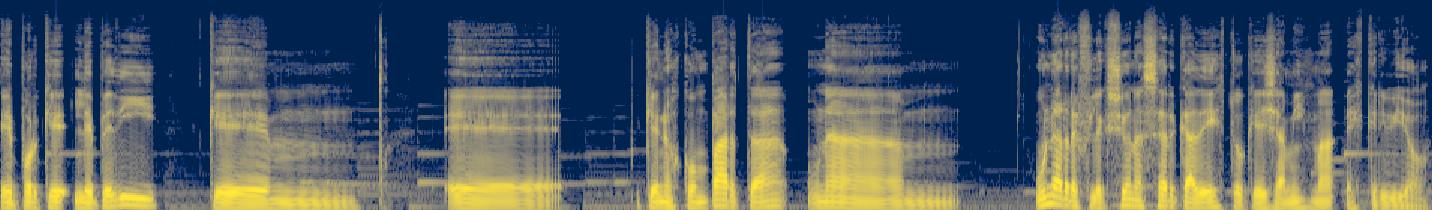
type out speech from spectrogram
Eh, porque le pedí que, mm, eh, que nos comparta una, mm, una reflexión acerca de esto que ella misma escribió,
